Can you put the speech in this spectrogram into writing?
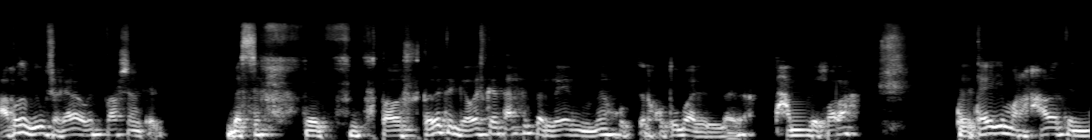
أعتقد بيجيبوا شغاله والبنت ما بتعرفش تعمل كده. بس في, في, طريقة الجواز كده انت عارف انت اللي هي من الخطوبة لحد الفرح بالتالي دي مرحلة إن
